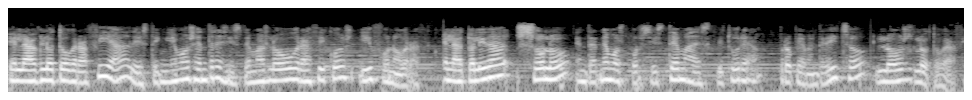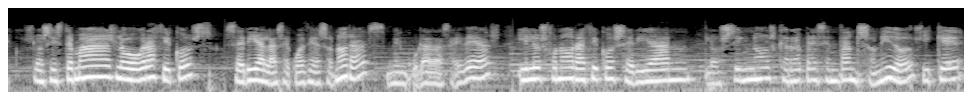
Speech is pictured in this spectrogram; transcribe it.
En la glotografía distinguimos entre sistemas logográficos y fonográficos. En la actualidad solo entendemos por sistema de escritura, propiamente dicho, los glotográficos. Los sistemas logográficos serían las secuencias sonoras vinculadas a ideas y los fonográficos serían los signos que representan sonidos y que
